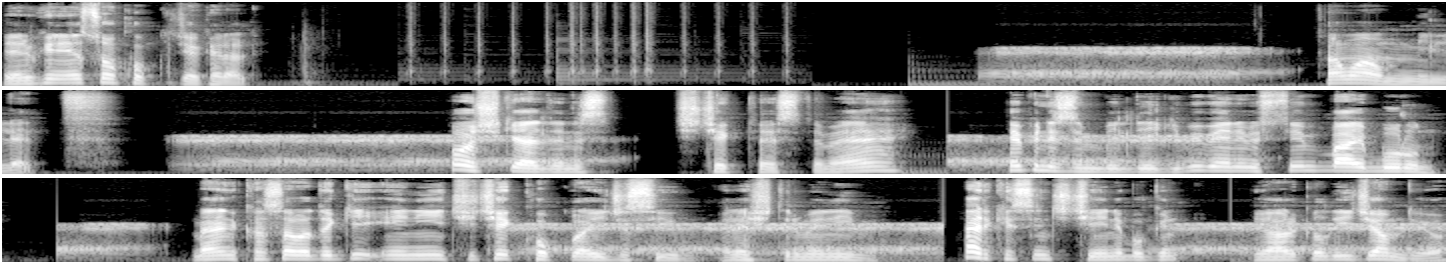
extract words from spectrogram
Benimkini en son koklayacak herhalde. Tamam millet. Hoş geldiniz çiçek testime. Hepinizin bildiği gibi benim ismim Bay Burun. Ben kasabadaki en iyi çiçek koklayıcısıyım, eleştirmeniyim. Herkesin çiçeğini bugün yargılayacağım diyor.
